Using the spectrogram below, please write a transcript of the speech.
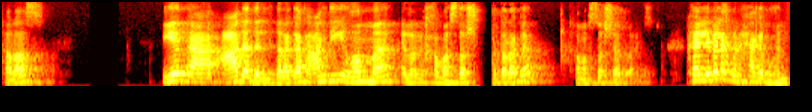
خلاص؟ يبقى عدد الدرجات عندي هم ال 15 درجة 15 riser خلي بالك من حاجة مهمة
